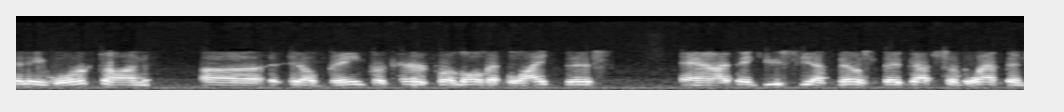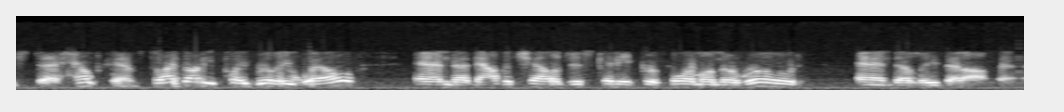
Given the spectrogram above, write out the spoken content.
Timmy worked on, uh, you know, being prepared for a moment like this. And I think UCF knows they've got some weapons to help him. So I thought he played really well. And uh, now the challenge is can he perform on the road and uh, lead that offense?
